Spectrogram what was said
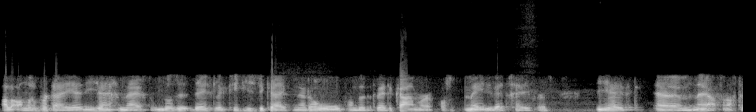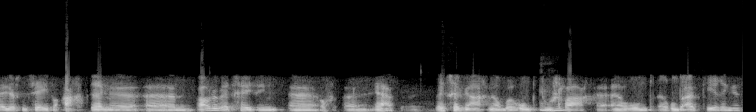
Alle andere partijen die zijn geneigd om ze degelijk kritisch te kijken naar de rol van de Tweede Kamer als medewetgever. Die heeft nou ja, vanaf 2007 acht strenge ouderwetgeving, of ja, wetgeving aangenomen rond toeslagen en rond, rond uitkeringen.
